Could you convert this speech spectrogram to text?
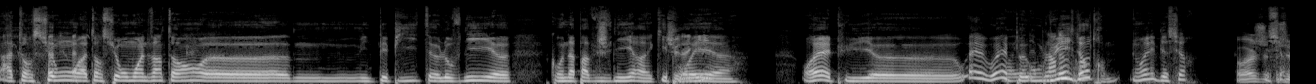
Attention, attention aux moins de 20 ans. Euh, une pépite, l'ovni euh, qu'on n'a pas vu venir, qui Tu pourrait. Euh... Ouais, et puis euh, ouais, ouais, Ouais, peu- ou lui, d'autres, d'autres. Ouais, bien sûr. Ouais, je, je,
